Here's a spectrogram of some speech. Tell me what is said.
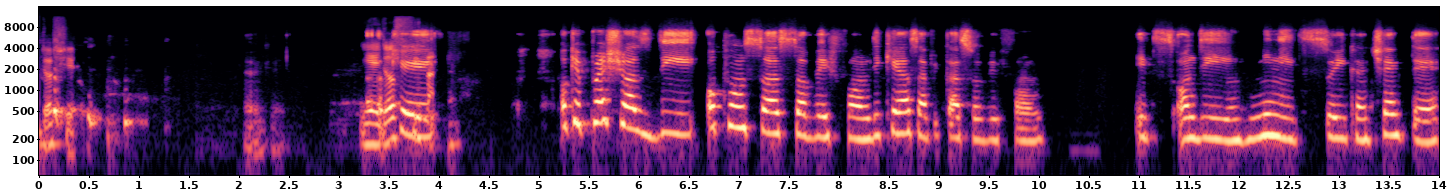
Just share. Okay. Yeah, just fill Okay. Okay, Precious, the open source survey form, the Chaos Africa survey form, it's on the minutes, so you can check there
